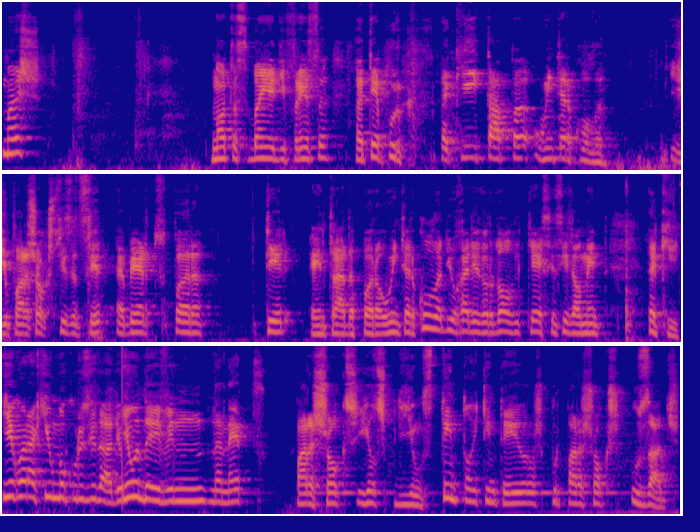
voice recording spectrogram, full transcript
mas nota-se bem a diferença, até porque aqui tapa o intercooler e o para-choques precisa de ser aberto para ter a entrada para o intercooler e o radiador de óleo que é sensivelmente aqui. E agora aqui uma curiosidade, eu andei a ver na net para-choques e eles pediam 70 ou 80 euros por para-choques usados.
